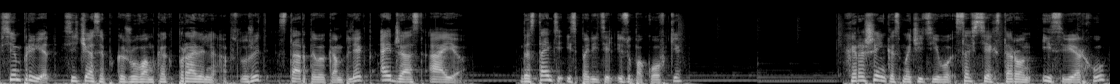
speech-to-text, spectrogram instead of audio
Всем привет! Сейчас я покажу вам, как правильно обслужить стартовый комплект iJust.io. Достаньте испаритель из упаковки, хорошенько смочите его со всех сторон и сверху,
